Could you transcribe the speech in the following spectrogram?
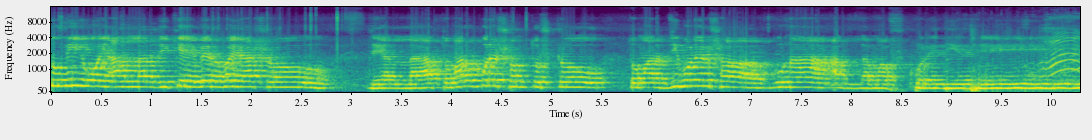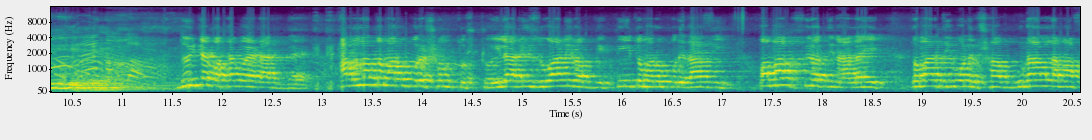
তুমি ওই আল্লাহর দিকে বের হয়ে আসো, যে আল্লাহ তোমার উপরে সন্তুষ্ট, তোমার জীবনের সব গুনাহ আল্লাহ মাফ করে দিয়েছে। দুইটা কথা কয়ে ডাক দেয়। আল্লাহ তোমার উপরে সন্তুষ্ট। ইলা রিজওয়ানি রব্বিক তিনি তোমার উপরে রাজি। অমাক ফিরাতিন আলাই তোমার জীবনের সব গুনাহ আল্লাহ মাফ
